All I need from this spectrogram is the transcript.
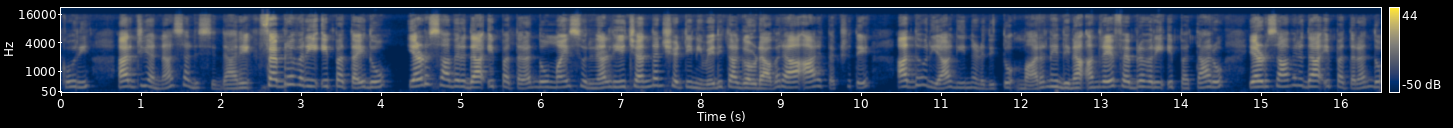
ಕೋರಿ ಅರ್ಜಿಯನ್ನ ಸಲ್ಲಿಸಿದ್ದಾರೆ. ಫೆಬ್ರವರಿ ಇಪ್ಪತ್ತೈದು, ಎರಡು ಸಾವಿರದ ಇಪ್ಪತ್ತರಂದು ಮೈಸೂರಿನಲ್ಲಿ ಚಂದನ್ ಶೆಟ್ಟಿ ನಿವೇದಿತಾ ಗೌಡ ಅವರ ಆರತಕ್ಷತೆ ಅದ್ಧೂರಿಯಾಗಿ ನಡೆದಿತ್ತು. ಮಾರನೇ ದಿನ, ಅಂದರೆ ಫೆಬ್ರವರಿ ಇಪ್ಪತ್ತಾರು, ಎರಡು ಸಾವಿರದ ಇಪ್ಪತ್ತರಂದು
